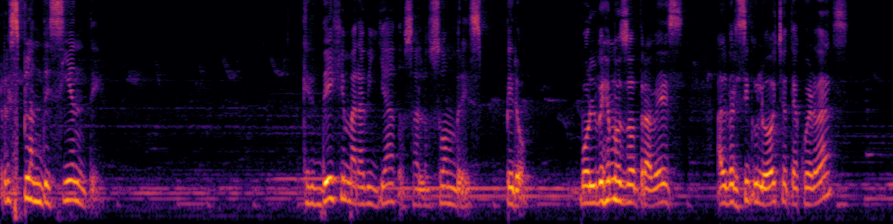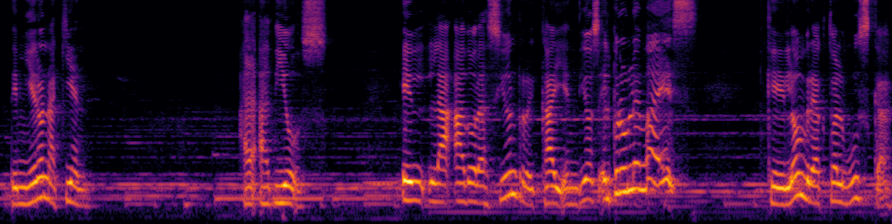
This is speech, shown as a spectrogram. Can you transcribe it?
resplandeciente, que deje maravillados a los hombres. Pero volvemos otra vez al versículo 8, ¿te acuerdas? ¿Temieron a quién? A, Dios. La adoración recae en Dios. El problema es que el hombre actual busca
